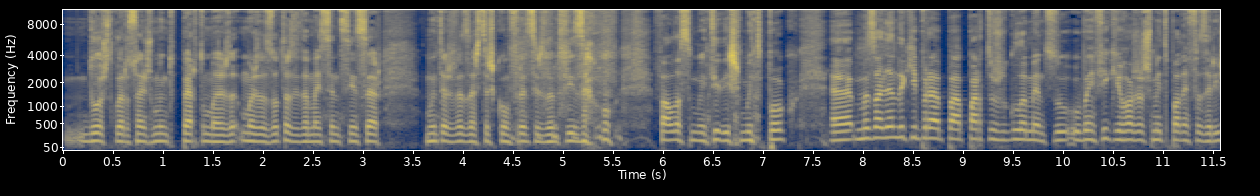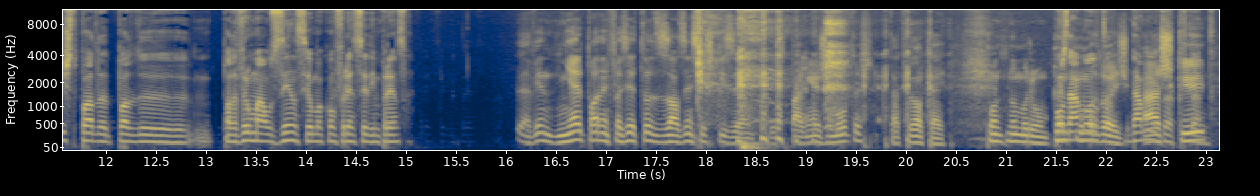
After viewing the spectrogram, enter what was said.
duas declarações muito perto umas, umas das outras e também, sendo sincero, muitas vezes estas conferências de antevisão fala-se muito e diz muito pouco. Uh, mas olhando aqui para, para, a parte dos regulamentos, o, o Benfica e o Roger Schmidt podem fazer isto? Pode, pode, pode haver uma ausência, uma conferência de imprensa? havendo dinheiro, podem fazer todas as ausências que quiserem. Desde paguem as multas, está tudo ok. Ponto número um. Ponto número multa, dois. Multa, acho que portanto.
